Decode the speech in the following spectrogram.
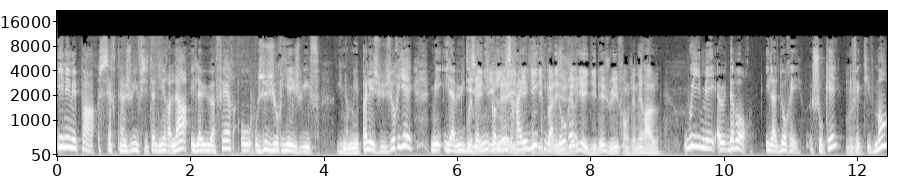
Il n'aimait pas certains juifs. C'est-à-dire, là, il a eu affaire aux, aux usuriers juifs. Il n'aimait pas les usuriers. Mais il a eu des Oui, amis comme les- les il dit- Israélites il dit qu'il pas les adorait. usuriers, il dit les juifs en général. Oui, mais euh, d'abord, il adorait choquer, effectivement,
